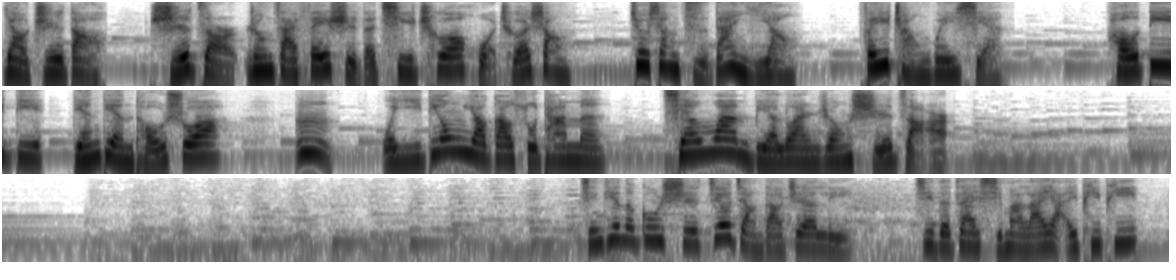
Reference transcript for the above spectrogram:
要知道，石子儿扔在飞驶的汽车、火车上，就像子弹一样，非常危险。猴弟弟点点头说：“嗯，我一定要告诉他们，千万别乱扔石子儿。”今天的故事就讲到这里，记得在喜马拉雅 APP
